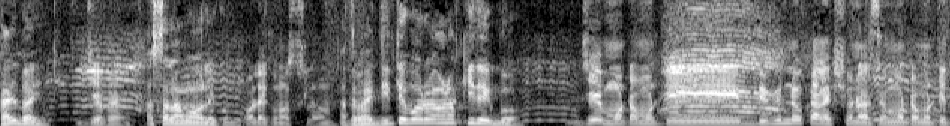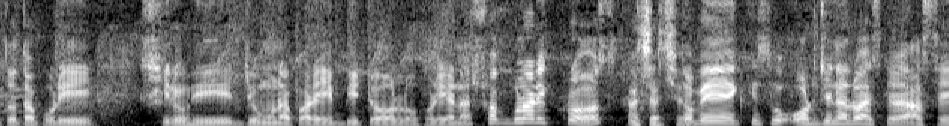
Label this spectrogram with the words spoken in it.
সাহিদ ভাই? জি ভাই। আসসালামু আলাইকুম। ওয়ালাইকুম আসসালাম। আচ্ছা ভাই দিতে পারবে আমরা কি দেখব? যে মোটামুটি বিভিন্ন কালেকশন আছে। মোটামুটি তোতাপুরি শিরোহি যমুনাপাড়ি বিটল হরিয়ানা সবগুলোরই ক্রস আচ্ছা আচ্ছা। তবে কিছু অরিজিনালও আজকে আছে।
